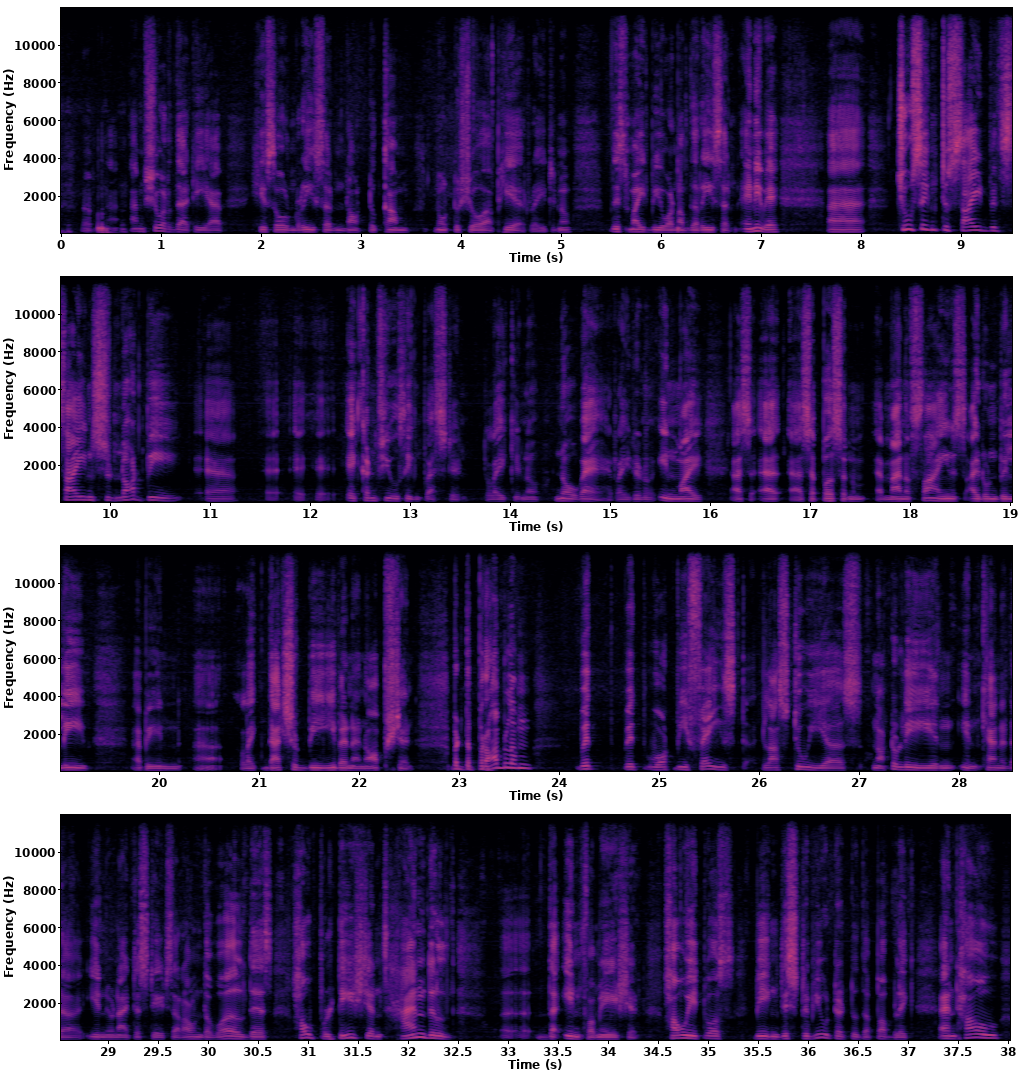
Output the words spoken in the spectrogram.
I'm sure that he have his own reason not to come, not to show up here, right? You know, this might be one of the reason. Anyway, uh, choosing to side with science should not be uh, a, a, confusing question like you know nowhere right? You know in my as a, as a person a man of science i don't believe i mean uh, like that should be even an option. But the problem with with what we faced last two years not only in in canada in united states around the world is how politicians handled uh, the information how it was being distributed to the public and how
